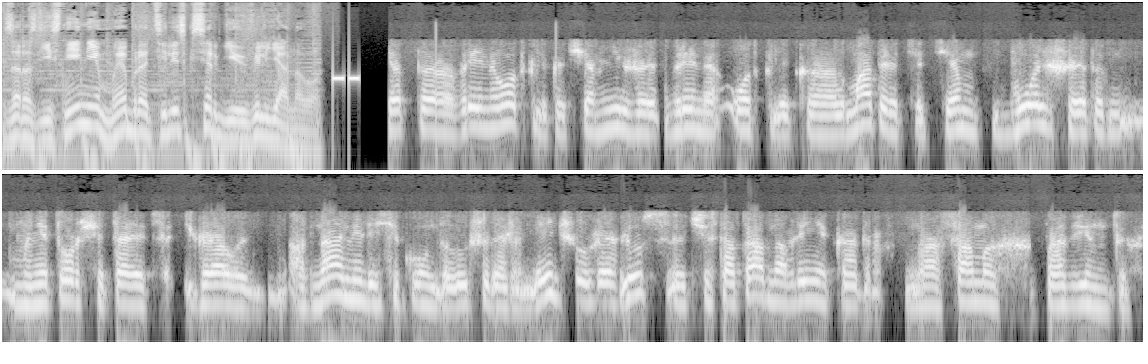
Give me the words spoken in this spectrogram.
За разъяснением мы обратились к Сергею Вильянову это время отклика. Чем ниже время отклика матрицы, тем больше этот монитор считается игровым. Одна миллисекунда, лучше даже меньше уже. Плюс частота обновления кадров. На самых продвинутых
